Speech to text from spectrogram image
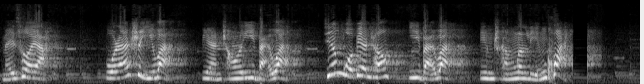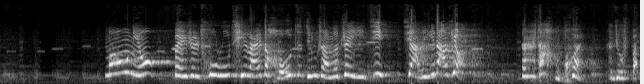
没错呀，果然是一万变成了一百万，结果变成一百万变成了零块。”牦牛被这突如其来的猴子警长的这一击吓了一大跳，但是他很快他就反。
